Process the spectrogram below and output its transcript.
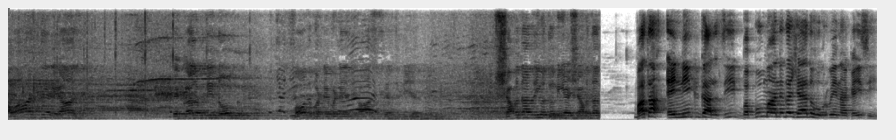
ਆਵਾਜ਼ ਤੇ ਰਿਆਜ਼ ਤੇ ਕਲਮ ਦੀ ਨੋਕ ਬਹੁਤ ਵੱਡੇ ਵੱਡੇ ਇਤਿਹਾਸ ਸਿਰਜਦੀ ਹੈ। ਸ਼ਬਦਾਂ ਦੀ, ਉਹ ਦੁਨੀਆ ਸ਼ਬਦਾਂ ਮਾਤਾ, ਇੰਨੀ ਕੁ ਗੱਲ ਸੀ, ਬੱਬੂ ਮਾਨ ਨੇ ਤਾਂ ਸ਼ਾਇਦ ਹੋਰ ਵੀ ਨਾ ਕਹੀ ਸੀ।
